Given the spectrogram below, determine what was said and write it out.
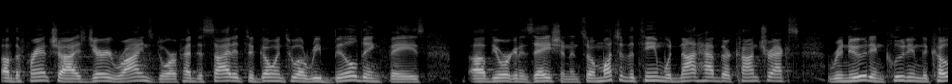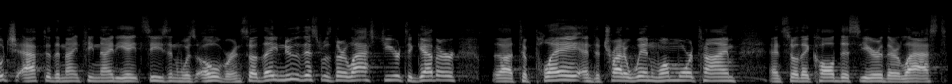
of the franchise, Jerry Reinsdorf, had decided to go into a rebuilding phase of the organization. And so much of the team would not have their contracts renewed, including the coach, after the 1998 season was over. And so they knew this was their last year together uh, to play and to try to win one more time. And so they called this year their last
